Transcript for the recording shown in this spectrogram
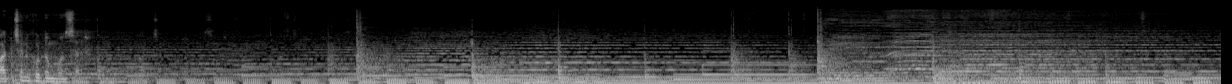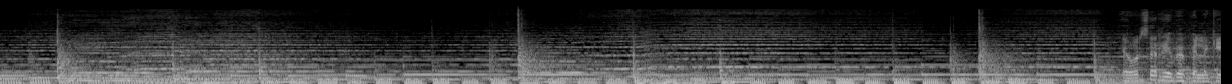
పచ్చని కుటుంబం సార్. సార్ రేపే పిల్లకి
